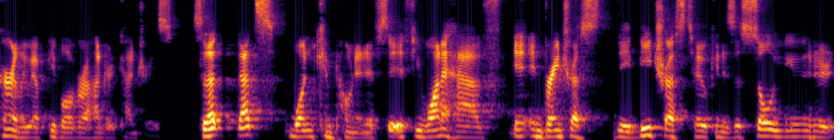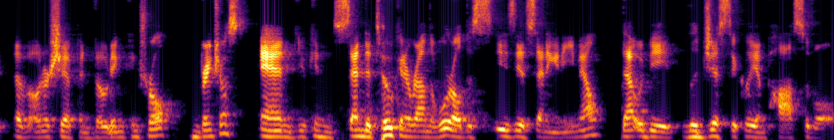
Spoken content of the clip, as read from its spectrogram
currently, we have people over 100 countries. So that that's one component. If if you want to have in, in Braintrust, the B Trust token is a sole unit of ownership and voting control in Braintrust, and you can send a token around the world as easy as sending an email. That would be logistically impossible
